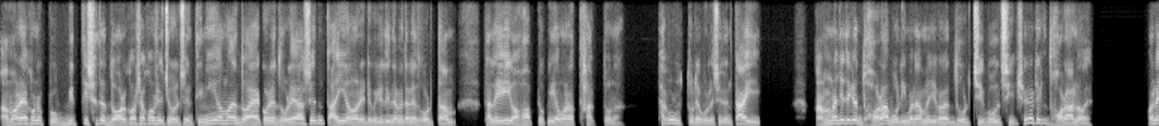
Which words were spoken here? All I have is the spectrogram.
আমার এখনও প্রবৃত্তির সাথে দর কষাকষি চলছেন তিনি আমার দয়া করে ধরে আসেন, তাই আমার এটুকু। যদি আমি তাকে ধরতাম, তাহলে এই অভাবটুকুই আমার আর থাকতো না। ঠাকুর উত্তরে বলেছিলেন, তাই আমরা যেটাকে ধরা বলি মানে আমরা যেভাবে ধরছি, বলছি, সেটা ঠিক ধরা নয়। মানে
